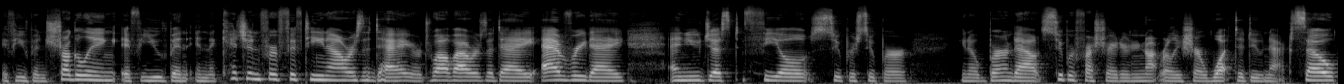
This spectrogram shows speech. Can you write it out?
If you've been struggling, if you've been in the kitchen for 15 hours a day or 12 hours a day every day, and you just feel super, super, you know, burned out, super frustrated, and you're not really sure what to do next. So,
